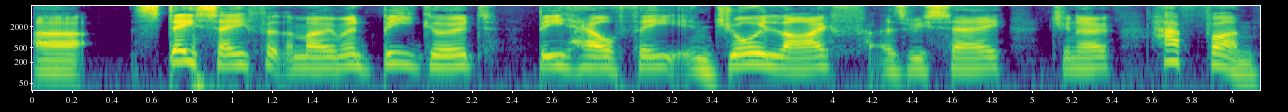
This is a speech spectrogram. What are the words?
uh, stay safe at the moment. Be good. Be healthy. Enjoy life, as we say. Do you know? Have fun.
